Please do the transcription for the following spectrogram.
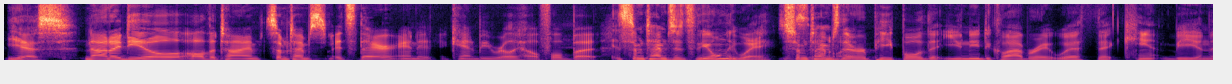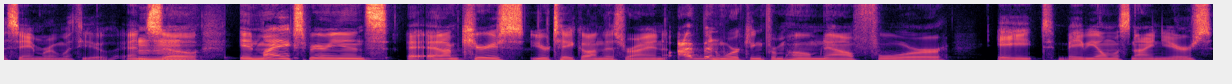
Yes, not ideal all the time. Sometimes it's there and it can be really helpful, but Sometimes it's the only way. the Sometimes only there are people that you need to collaborate with that can't be in the same room with you. And so, mm-hmm. in my experience, and I'm curious your take on this, Ryan, I've been working from home now for eight, maybe almost nine years.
